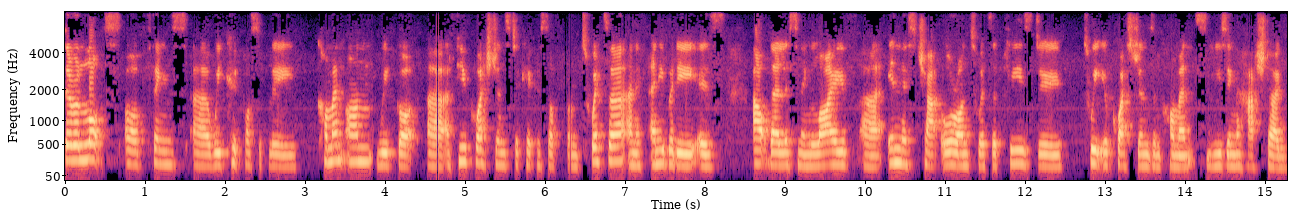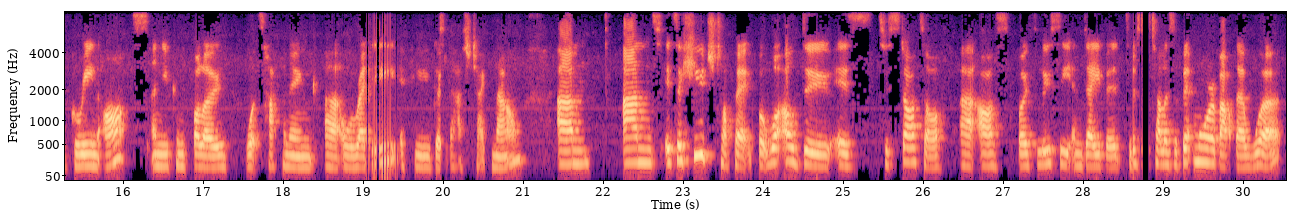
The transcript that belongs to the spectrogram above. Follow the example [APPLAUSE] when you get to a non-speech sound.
there are lots of things uh, we could possibly comment on. We've got uh, a few questions to kick us off from Twitter. And if anybody is out there listening live uh, in this chat or on Twitter, please do tweet your questions and comments using the hashtag green arts. And you can follow what's happening uh, already if you go to the hashtag now. Um, and it's a huge topic, but what I'll do is to start off, uh, ask both Lucy and David to just tell us a bit more about their work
